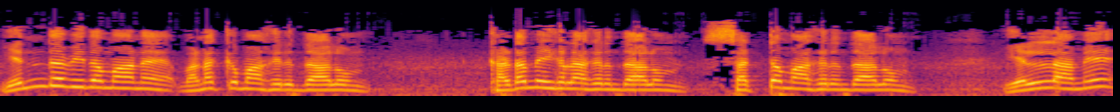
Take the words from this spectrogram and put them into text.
எந்த விதமான வணக்கமாக இருந்தாலும் கடமைகளாக இருந்தாலும் சட்டமாக இருந்தாலும் எல்லாமே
